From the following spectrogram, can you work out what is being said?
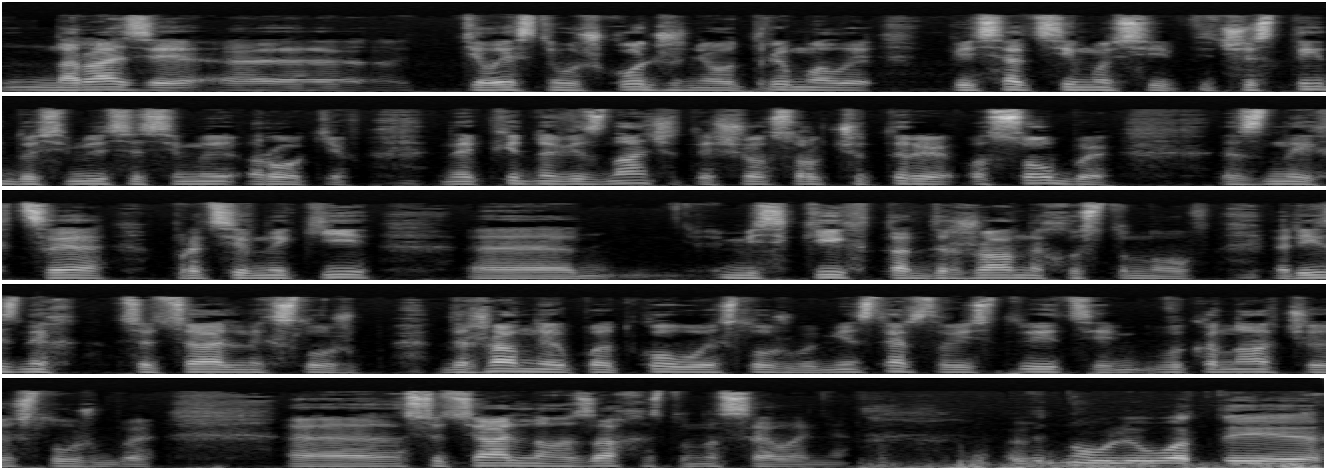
Наразі е, тілесні ушкодження отримали 57 осіб від 6 до 77 років. Необхідно відзначити, що 44 особи з них це працівники е, міських та державних установ, різних соціальних служб, Державної податкової служби, Міністерства юстиції, виконавчої служби, е, соціального захисту населення. Відновлювати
